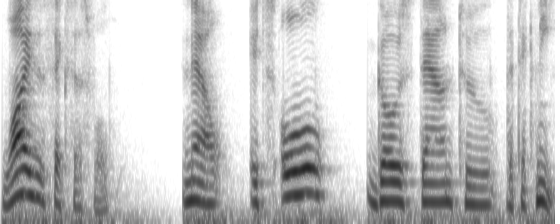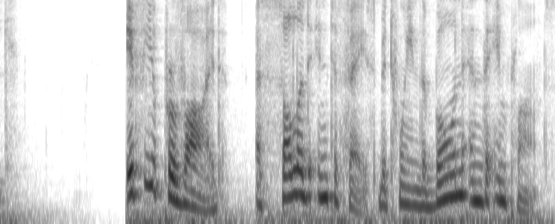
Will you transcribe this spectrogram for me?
why is it successful? Now it's all goes down to the technique. If you provide a solid interface between the bone and the implant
